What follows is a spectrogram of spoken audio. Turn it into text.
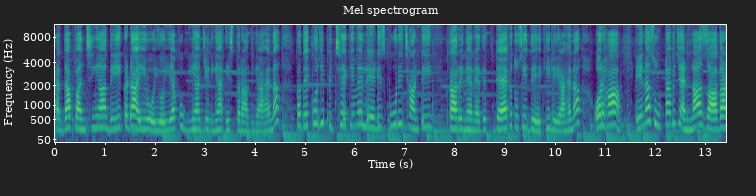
ਐਦਾਂ ਪੰਛੀਆਂ ਦੀ ਕਢਾਈ ਹੋਈ ਹੋਈ ਹੈ, ਘੁੱਗੀਆਂ ਚਿੜੀਆਂ ਇਸ ਤਰ੍ਹਾਂ ਦੀਆਂ, ਹੈ ਨਾ? ਤਾਂ ਦੇਖੋ ਜੀ, ਪਿੱਛੇ ਕਿਵੇਂ ਲੇਡੀਜ਼ ਪੂਰੀ ਛਾਂਟੀ ਕਰ ਰਹੀਆਂ ਨੇ ਤੇ ਟੈਗ ਤੁਸੀਂ ਦੇਖ ਹੀ ਲਿਆ, ਹੈ ਨਾ? ਔਰ ਹਾਂ, ਇਹਨਾਂ ਸੂਟਾਂ ਵਿੱਚ ਇੰਨਾ ਜ਼ਿਆਦਾ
